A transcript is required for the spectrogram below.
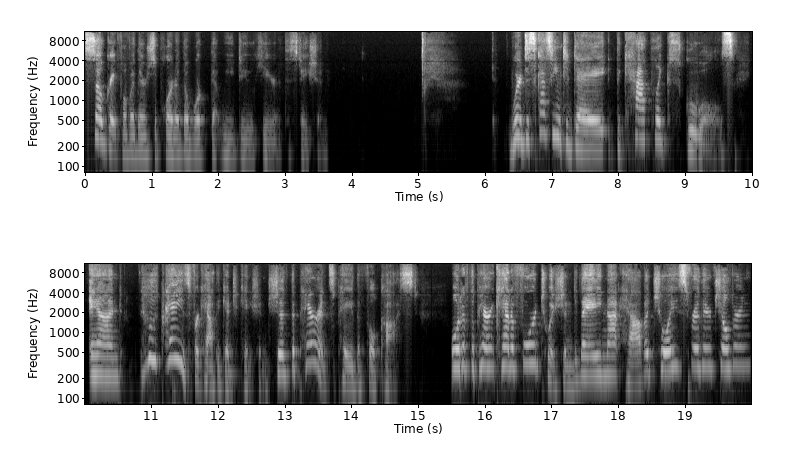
so grateful for their support of the work that we do here at the station. We're discussing today the Catholic schools and who pays for Catholic education. Should the parents pay the full cost? What if the parent can't afford tuition? Do they not have a choice for their children?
